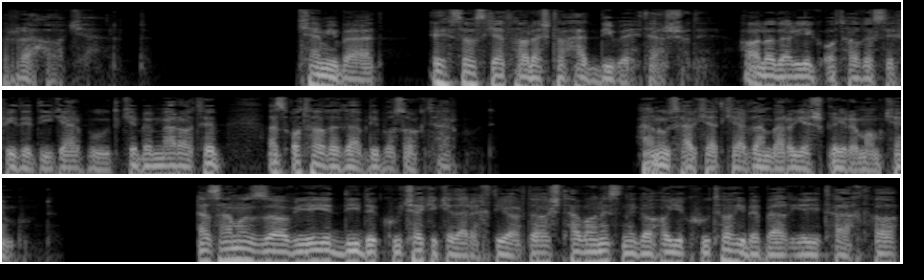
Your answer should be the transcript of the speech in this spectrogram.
رها کرد. کمی بعد احساس کرد حالش تا حدی بهتر شده. حالا در یک اتاق سفید دیگر بود که به مراتب از اتاق قبلی بزرگتر بود. هنوز حرکت کردن برایش غیر ممکن بود. از همان زاویه دید کوچکی که در اختیار داشت توانست نگاه های کوتاهی به بقیه تختها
